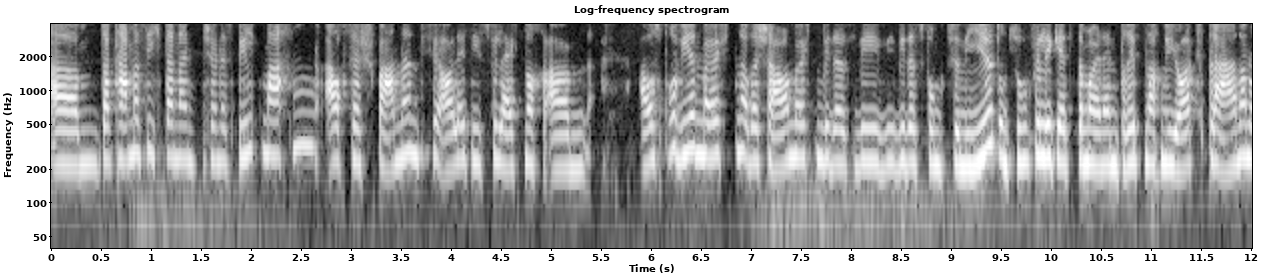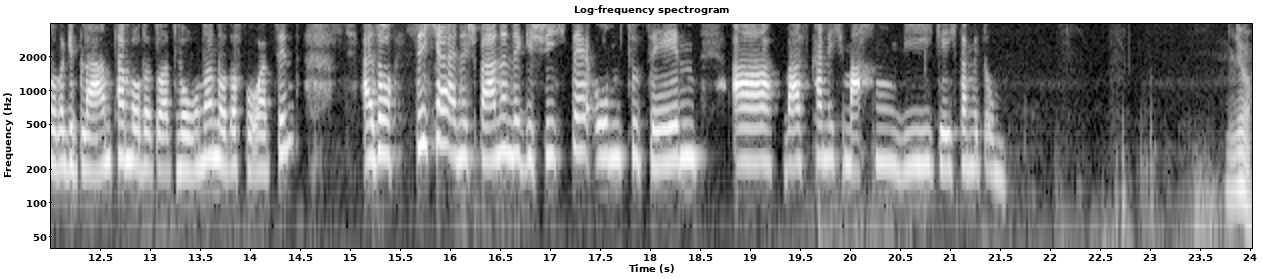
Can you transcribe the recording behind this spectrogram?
ähm, da kann man sich dann ein schönes Bild machen, auch sehr spannend für alle, die es vielleicht noch ähm, ausprobieren möchten oder schauen möchten, wie das, wie, wie, wie das funktioniert und zufällig jetzt einmal einen Trip nach New York planen oder geplant haben oder dort wohnen oder vor Ort sind. Also sicher eine spannende Geschichte, um zu sehen, äh, was kann ich machen, wie gehe ich damit um. Ja.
